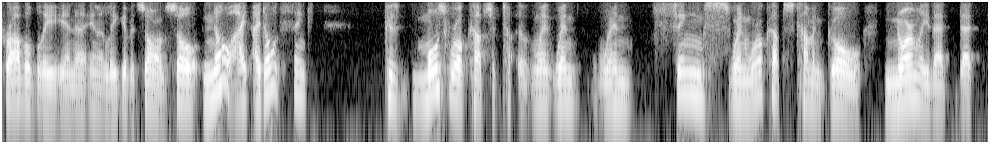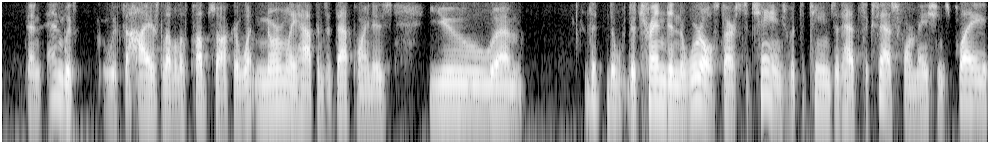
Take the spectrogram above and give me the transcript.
probably in a in a league of its own. So no, I I don't think because most World Cups are t- when when when things when World Cups come and go, normally that that and and with with the highest level of club soccer, what normally happens at that point is you um, the, the the trend in the world starts to change with the teams that had success, formations played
